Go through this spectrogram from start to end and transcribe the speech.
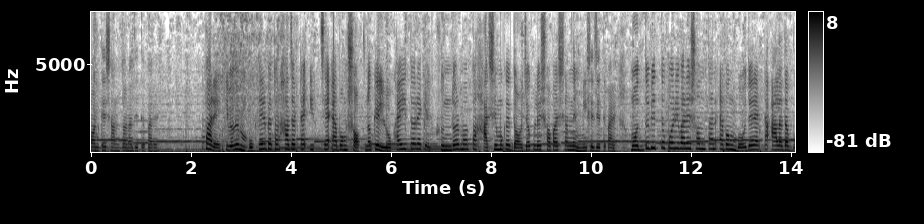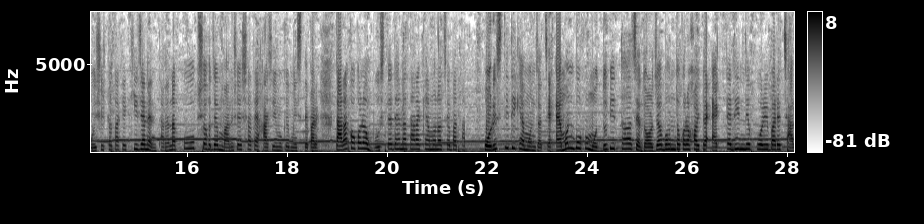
মনকে সান্ত্বনা দিতে পারে। পারে। কীভাবে মুখের ভেতর হাজারটা ইচ্ছে এবং স্বপ্নকে লোকায়িত রেখে সুন্দর মতো হাসি মুখে দরজা খুলে সবার সামনে মিশে যেতে পারে। মধ্যবিত্ত পরিবারের সন্তান এবং বৌদের একটা আলাদা বৈশিষ্ট্য তাকে কি জানেন? তারা না খুব সহজে মানুষের সাথে হাসি মুখে মিশতে পারে। তারা কখনো বুঝতে দেয় না তারা কেমন আছে বা পরিস্থিতি কেমন যাচ্ছে? এমন বহু মধ্যবিত্ত আছে, দরজা বন্ধ করে হয়তো একটা দিন দিয়ে পরিবারে চার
